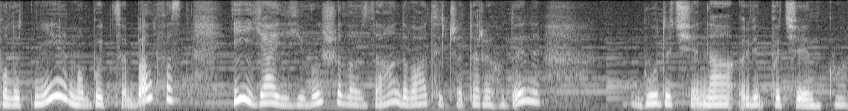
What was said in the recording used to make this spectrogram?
полотні, мабуть, це Белфаст. І я її вишила за 24 години, будучи на відпочинку.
